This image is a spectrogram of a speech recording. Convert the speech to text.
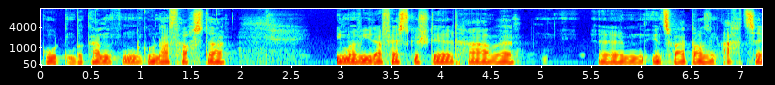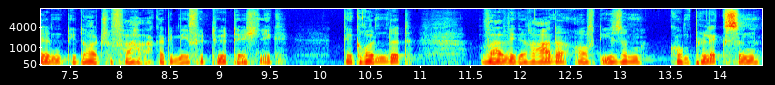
guten Bekannten Gunnar Förster immer wieder festgestellt habe, ähm, in 2018 die Deutsche Fachakademie für Türtechnik gegründet, weil wir gerade auf diesem komplexen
